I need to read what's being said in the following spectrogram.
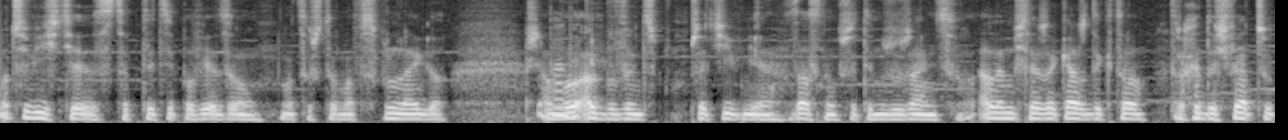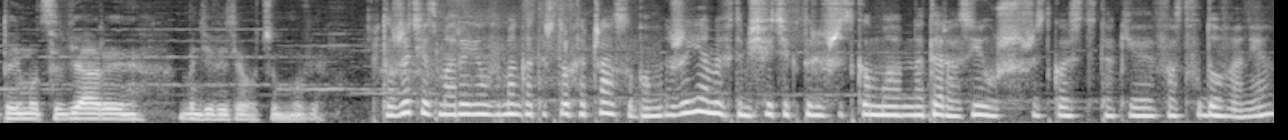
Oczywiście sceptycy powiedzą, no cóż to ma wspólnego, Przypadek. albo, albo wręcz przeciwnie, zasnął przy tym różańcu. Ale myślę, że każdy, kto trochę doświadczył tej mocy wiary, będzie wiedział, o czym mówię. To życie z Maryją wymaga też trochę czasu, bo my żyjemy w tym świecie, który wszystko ma na teraz, już. Wszystko jest takie fast foodowe, nie?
